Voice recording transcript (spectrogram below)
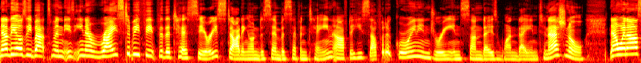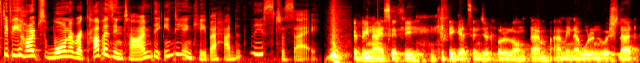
Now, the Aussie batsman is in a race to be fit for the Test series starting on December 17 after he suffered a groin injury in Sunday's One Day International. Now, when asked if he hopes Warner recovers in time, the Indian keeper had this to say. It'd be nice if he if he gets injured for a long time. I mean, I wouldn't wish that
